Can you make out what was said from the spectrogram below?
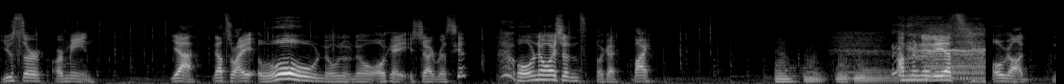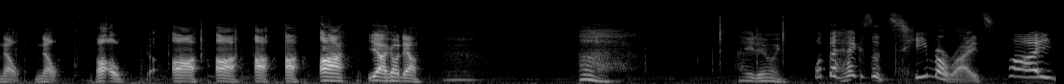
you, sir, are mean. Yeah, that's right. Oh, no, no, no. Okay, should I risk it? Oh, no, I shouldn't. Okay, bye. I'm an idiot. Oh, God. No, no. Uh-oh. Ah, ah, ah, ah, ah. Yeah, go down. How you doing? What the heck is a? I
